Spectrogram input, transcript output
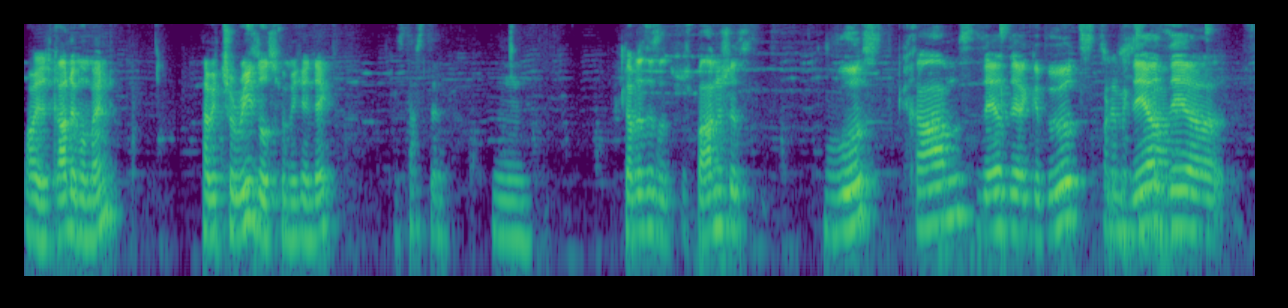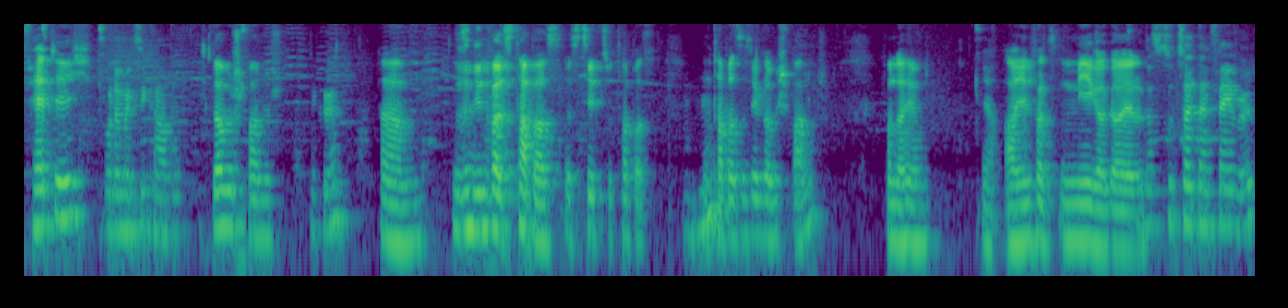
Oh, jetzt gerade im Moment habe ich Chorizos für mich entdeckt. Was ist das denn? Hm. Ich glaube, das ist spanisches Wurstkrams, sehr, sehr gewürzt, Oder sehr, sehr fettig. Oder Mexikaner? Ich glaube Spanisch. Okay. Ähm, das sind jedenfalls Tapas. Es zählt zu Tapas. Mhm. Und Tapas ist ja, glaube ich, Spanisch. Von daher. Ja, aber jedenfalls mega geil. Das ist zurzeit dein Favorite.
